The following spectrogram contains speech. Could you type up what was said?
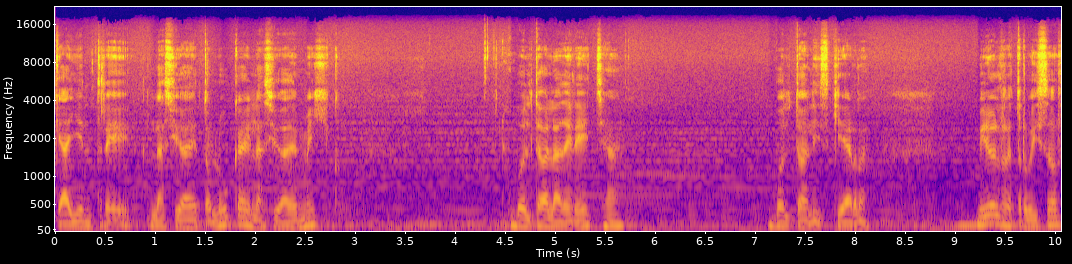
que hay entre la ciudad de Toluca y la Ciudad de México. Volteo a la derecha, volteo a la izquierda, miro el retrovisor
